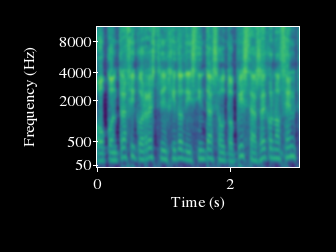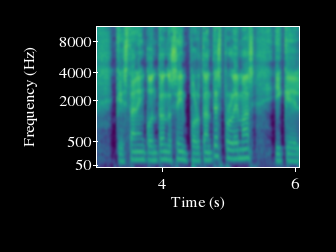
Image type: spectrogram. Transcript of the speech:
o con tráfico restringido distintas autopistas. Reconocen que están encontrándose importantes problemas y que,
